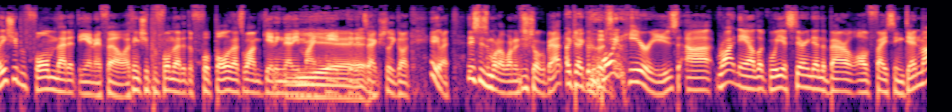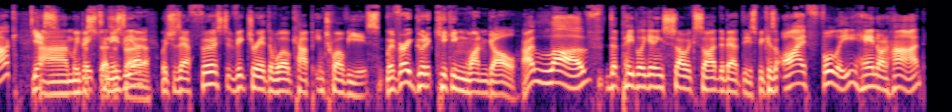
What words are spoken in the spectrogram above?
I think she performed that at the NFL. I think she performed that at the football, and that's why I'm getting that in my head that it's actually got. Anyway, this isn't what I wanted to talk about. Okay, the good. point here is uh, right now. Look, we are staring down the barrel of facing Denmark. Yes. um, we beat That's- Tunisia, which was our first victory at the World Cup in 12 years. We're very good at kicking one goal. I love that people are getting so excited about this because I fully, hand on heart,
